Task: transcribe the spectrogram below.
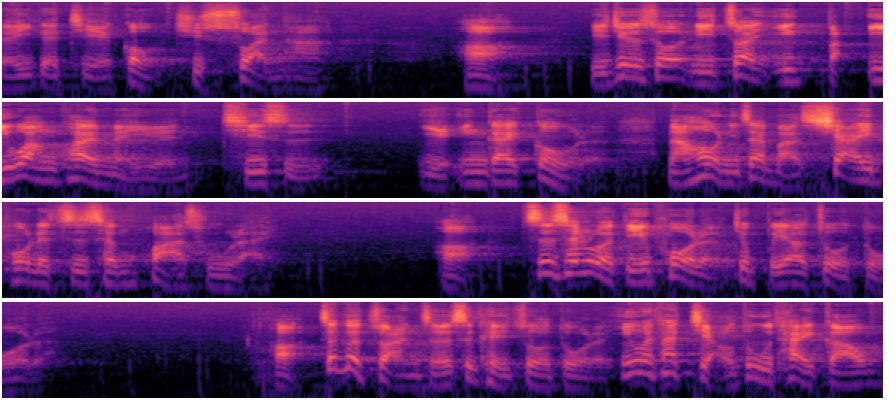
的一个结构去算它，啊，也就是说你赚一百一万块美元，其实也应该够了。然后你再把下一波的支撑画出来，好，支撑如果跌破了，就不要做多了。好，这个转折是可以做多了，因为它角度太高，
